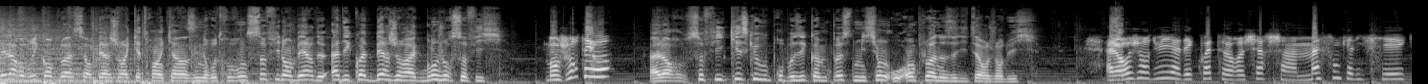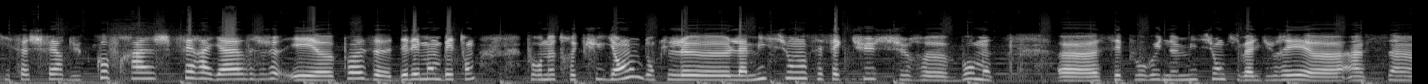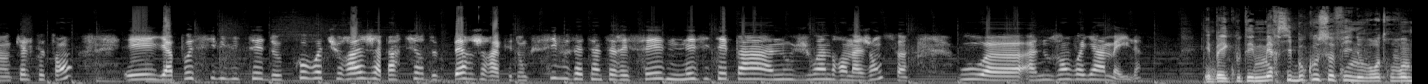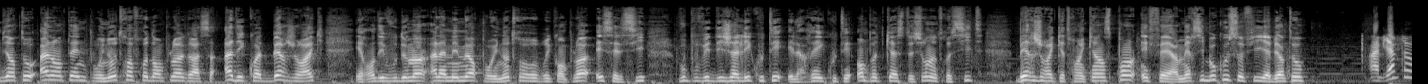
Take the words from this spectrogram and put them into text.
C'est la rubrique emploi sur Bergerac 95 et nous retrouvons Sophie Lambert de Adéquate Bergerac. Bonjour Sophie. Bonjour Théo. Alors Sophie, qu'est-ce que vous proposez comme poste, mission ou emploi à nos auditeurs aujourd'hui? Alors aujourd'hui, Adéquate recherche un maçon qualifié qui sache faire du coffrage, ferraillage et euh, pose d'éléments béton pour notre client. Donc le- la mission s'effectue sur euh, Beaumont. Euh, c'est pour une mission qui va durer euh, un, un- quelques temps et il y a possibilité de covoiturage à partir de Bergerac. Donc si vous êtes intéressé, n'hésitez pas à nous joindre en agence ou euh, à nous envoyer un mail. Eh ben écoutez, merci beaucoup Sophie, nous vous retrouvons bientôt à l'antenne pour une autre offre d'emploi grâce à Adéquate Bergerac et rendez-vous demain à la même heure pour une autre rubrique emploi et celle-ci, vous pouvez déjà l'écouter et la réécouter en podcast sur notre site bergerac95.fr. Merci beaucoup Sophie, à bientôt. À bientôt.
